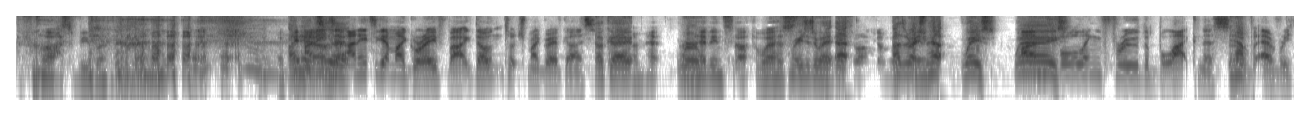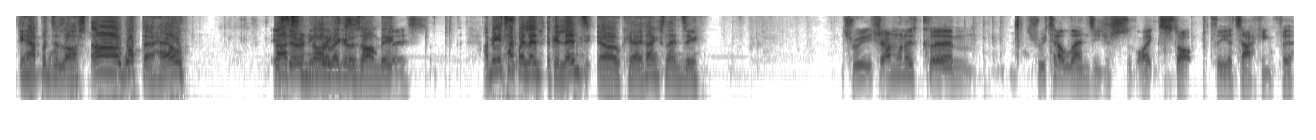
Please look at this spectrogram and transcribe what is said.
Philosophy button. I okay, need I need, to- to, I need to get my grave back. Don't touch my grave, guys. Okay. I'm, he- I'm We're- heading southwest. Wait, just wait. You Uh, guys wanna come with Azrax, me? ha- wait, I'm falling through the blackness It hap- of everything. It happens a What's- lot. Ah, what the hell? Is That's there any not a way to regular stop zombie. This? I'm being attacked by Len. Okay, Lenzy. Okay, thanks, Lenzy. Should we, should- I'm gonna. Um, should we tell Lenzy just to, like stop the attacking for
